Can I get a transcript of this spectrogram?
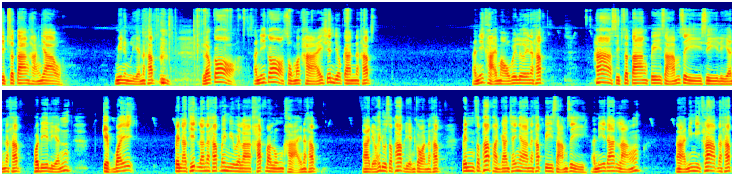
สิบสตางค์หางยาว มีหนึ่งเหรียญนะครับ แล้วก็อันนี้ก็ส่งมาขายเช่นเดียวกันนะครับ อันนี้ขายเหมาไปเลยนะครับห้าสิบสตางค์ปีสามสี่สี่เหรียญนะครับ พอดีเหรียญเก็บไว้เป็นอาทิตย์แล้วนะครับ ไม่มีเวลาคัดมาลงขายนะครับอ่าเดี๋ยวให้ดูสภาพเหรียญก่อนนะครับ เป็นสภาพผ่านการใช้งานนะครับ ปี34อันนี้ด้านหลัง อ่านี่มีคราบนะครับ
